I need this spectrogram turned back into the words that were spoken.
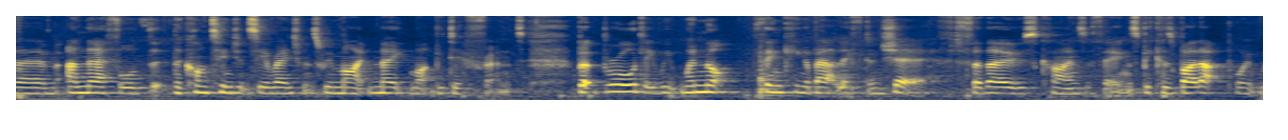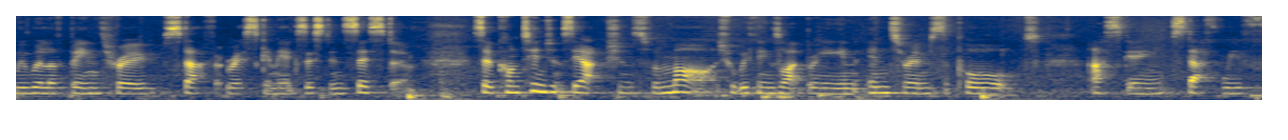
um, and therefore the, the contingency arrangements we might make might be different but broadly we, we're not thinking about lift and shift for those kinds of things because by that point we will have been through staff at risk in the existing system so contingency actions for March will be things like bringing in interim support asking staff we've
